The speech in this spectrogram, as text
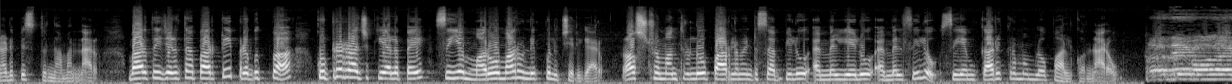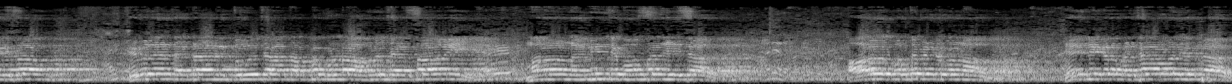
నడిపిస్తున్నామన్నారు. భారతీయ జనతా పార్టీ ప్రభుత్వ కుట్ర రాజకీయాలపై సీఎం మరోమారు నిప్పులు చెరిగారు. రాష్ట్ర మంత్రులు పార్లమెంటు సభ్యులు ఎమ్మెల్యేలు ఎమ్మెల్సీలు సీఎం కార్యక్రమంలో పాల్గొన్నారు. ఎన్నికల ప్రచారంలో చెప్పారు.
